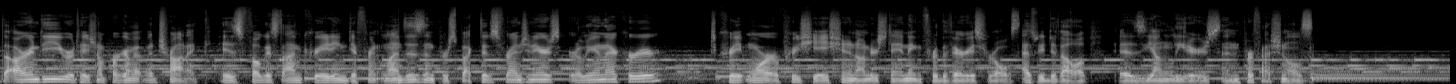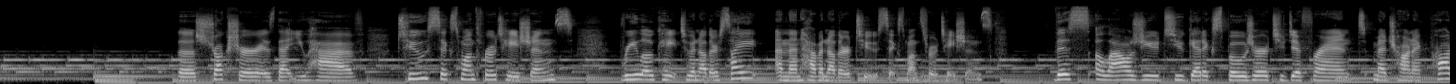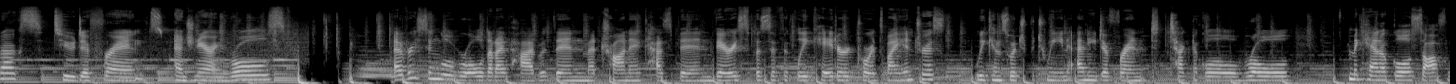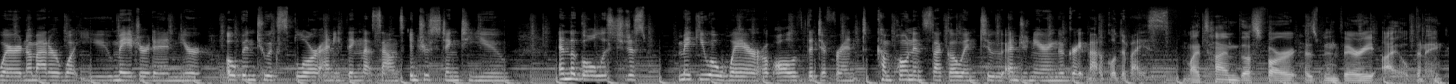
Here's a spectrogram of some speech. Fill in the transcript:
The R&D rotational program at Medtronic is focused on creating different lenses and perspectives for engineers early in their career to create more appreciation and understanding for the various roles as we develop as young leaders and professionals. The structure is that you have two six month rotations, relocate to another site, and then have another two six month rotations. This allows you to get exposure to different Medtronic products, to different engineering roles. Every single role that I've had within Medtronic has been very specifically catered towards my interest. We can switch between any different technical role, mechanical, software, no matter what you majored in, you're open to explore anything that sounds interesting to you. And the goal is to just make you aware of all of the different components that go into engineering a great medical device. My time thus far has been very eye opening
